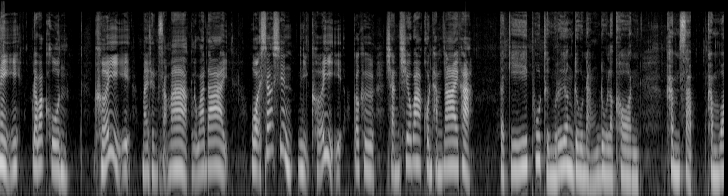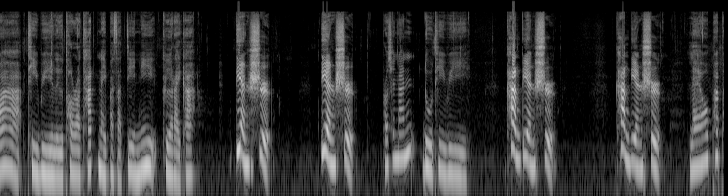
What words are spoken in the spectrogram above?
你แปลว่าคุณ可以หมายถึงสามารถหรือว่าได้我相信你可以ก็คือ ฉันเชื่อว่าคนทำได้ค่ะ ตะกี้พูดถึงเรื่องดูหนังดูละครคำศัพท์คำว่า ทีวี หรือโทรทัศน์ในภาษาจีนนี่คืออะไรคะ电视电视เ พราะฉะนั้นดูทีวี看电视看电视แล้วภาพ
